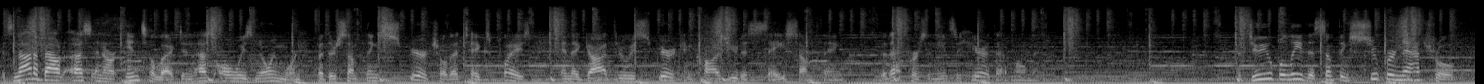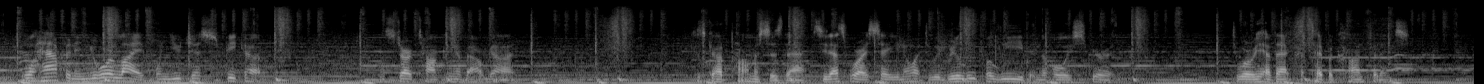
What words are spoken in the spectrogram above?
It's not about us and our intellect and us always knowing more, but there's something spiritual that takes place, and that God, through His Spirit, can cause you to say something that that person needs to hear at that moment. But do you believe that something supernatural will happen in your life when you just speak up and start talking about God? Because God promises that. See, that's where I say, you know what? Do we really believe in the Holy Spirit? to where we have that type of confidence.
